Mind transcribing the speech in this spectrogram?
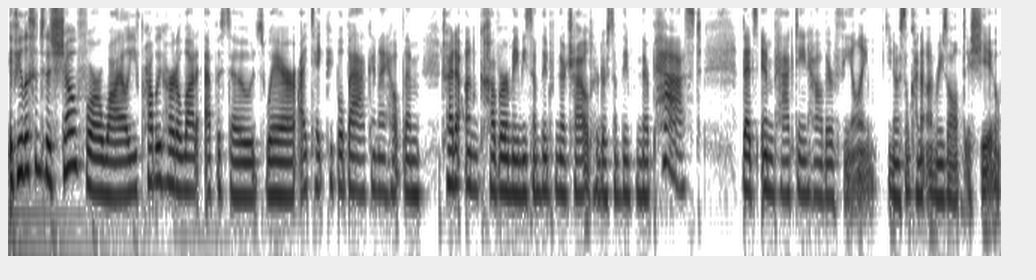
If you listen to the show for a while, you've probably heard a lot of episodes where I take people back and I help them try to uncover maybe something from their childhood or something from their past that's impacting how they're feeling, you know, some kind of unresolved issue.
